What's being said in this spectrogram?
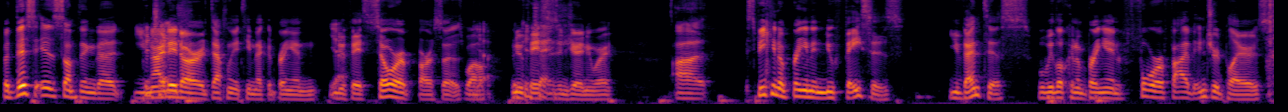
But this is something that United are definitely a team that could bring in Yeah. new faces. So are Barca as well. Yeah, new faces change. in January. Uh, speaking of bringing in new faces, Juventus will be looking to bring in four or five injured players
